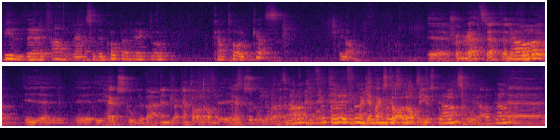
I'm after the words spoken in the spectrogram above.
bilder används och det kopplar direkt och kan tolkas idag? Eh, generellt sett eller ja. på, i, eh, i högskolevärlden? Jag kan tala om det i högskolevärlden. Ja, jag kan faktiskt tala om det just på ja. min skola. Ja. Eh,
